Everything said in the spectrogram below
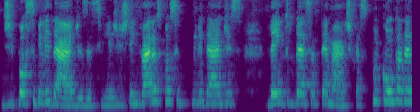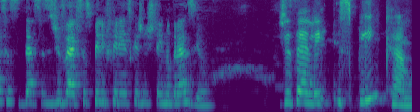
de, possibilidades. Assim. A gente tem várias possibilidades dentro dessas temáticas, por conta dessas, dessas diversas periferias que a gente tem no Brasil. Gisele, explica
